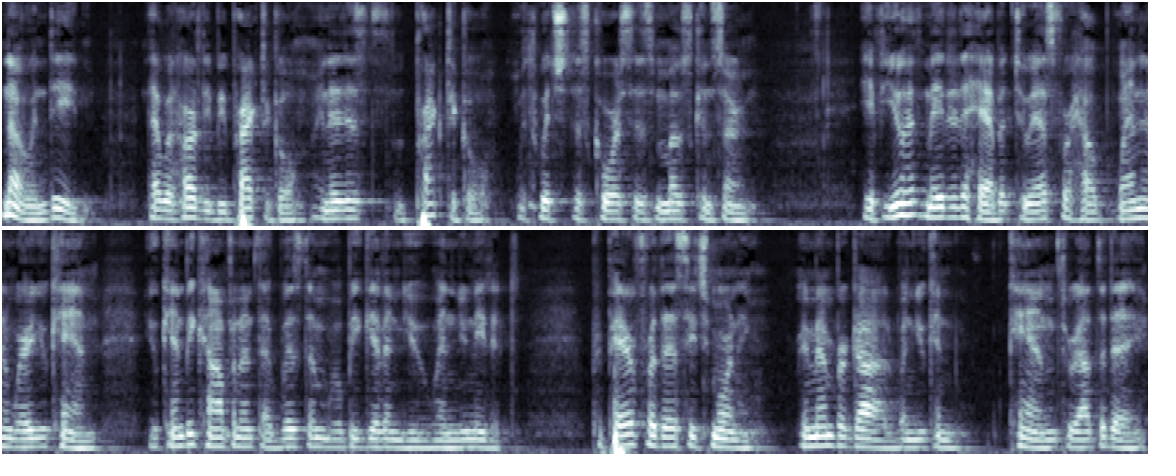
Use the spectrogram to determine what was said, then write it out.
No, indeed. That would hardly be practical, and it is practical with which this course is most concerned. If you have made it a habit to ask for help when and where you can, you can be confident that wisdom will be given you when you need it. Prepare for this each morning. Remember God when you can, can throughout the day.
